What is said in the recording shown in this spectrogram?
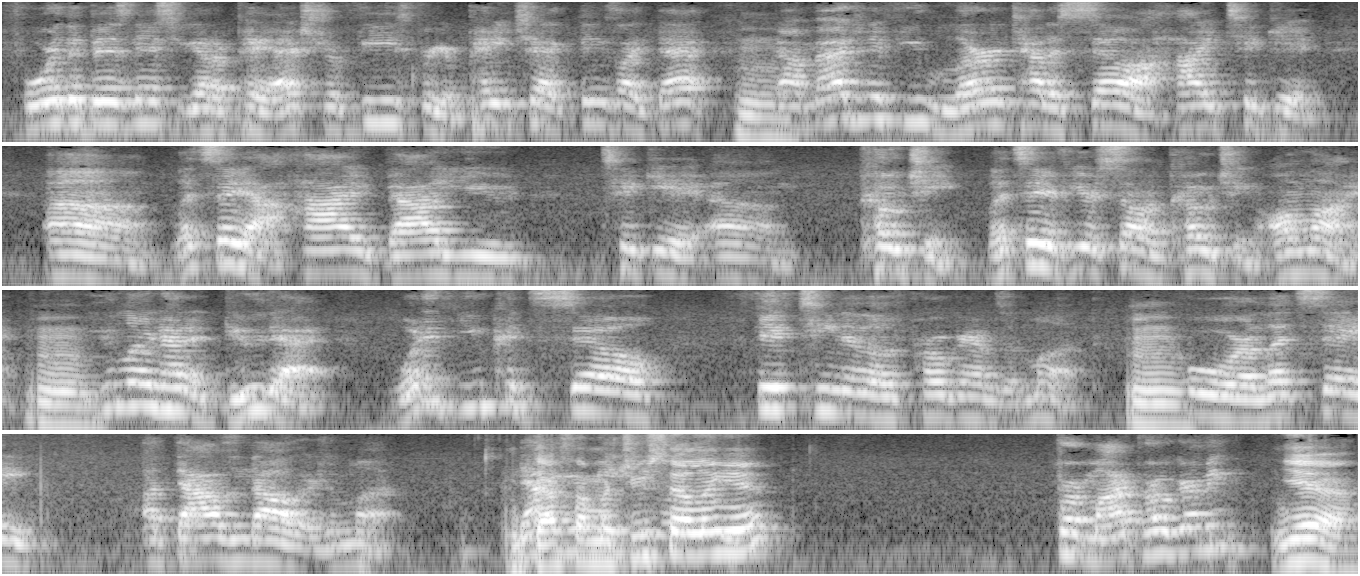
for the business. You got to pay extra fees for your paycheck, things like that. Mm. Now imagine if you learned how to sell a high ticket, um, let's say a high valued ticket um, coaching. Let's say if you're selling coaching online, Mm. you learn how to do that. What if you could sell 15 of those programs a month Mm. for let's say a thousand dollars a month? Now That's you're how much you making selling like- it? For my programming? Yeah.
